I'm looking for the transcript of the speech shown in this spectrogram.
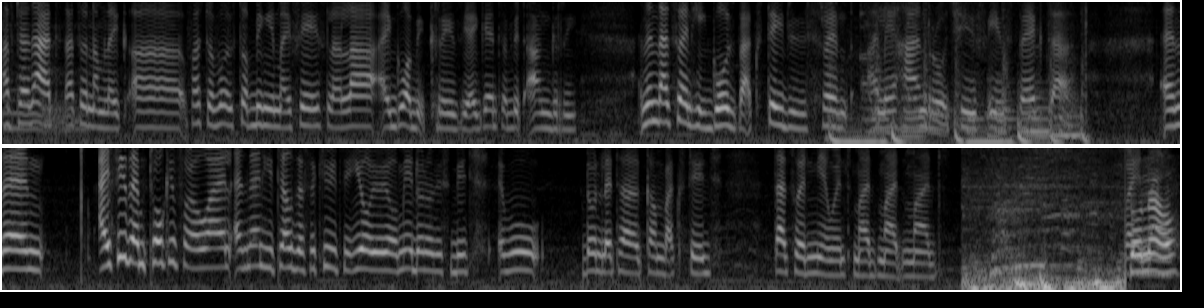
after that, that's when I'm like, uh, first of all, stop being in my face, la la. I go a bit crazy. I get a bit angry. And then that's when he goes backstage with his friend Alejandro, chief inspector. And then I see them talking for a while, and then he tells the security, yo, yo, yo, me, I don't know this bitch. Ebu, don't let her come backstage. That's when me, I went mad, mad, mad. So Right now,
